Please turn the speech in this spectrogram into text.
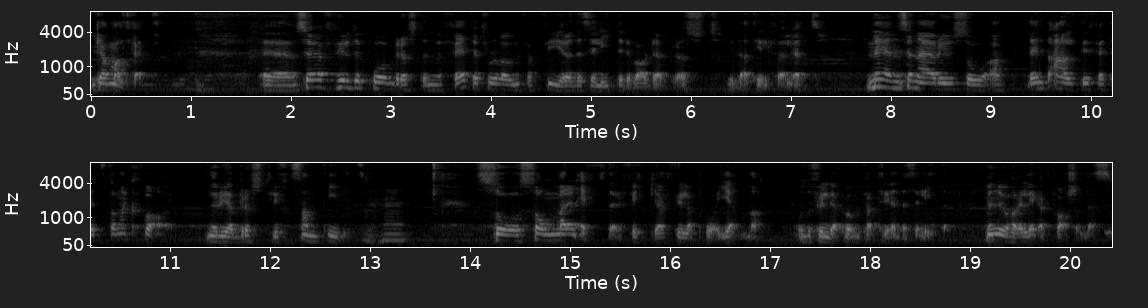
gammalt fett. Eh, Så jag fyllde på brösten med fett. Jag tror det var ungefär 4 deciliter i vardera bröst vid det här tillfället. Men sen är det ju så att det är inte alltid fettet stannar kvar när du gör bröstlyft samtidigt. Så sommaren efter fick jag fylla på igen då. Och då fyllde jag på ungefär 3 deciliter. Men nu har det legat kvar sedan dess.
